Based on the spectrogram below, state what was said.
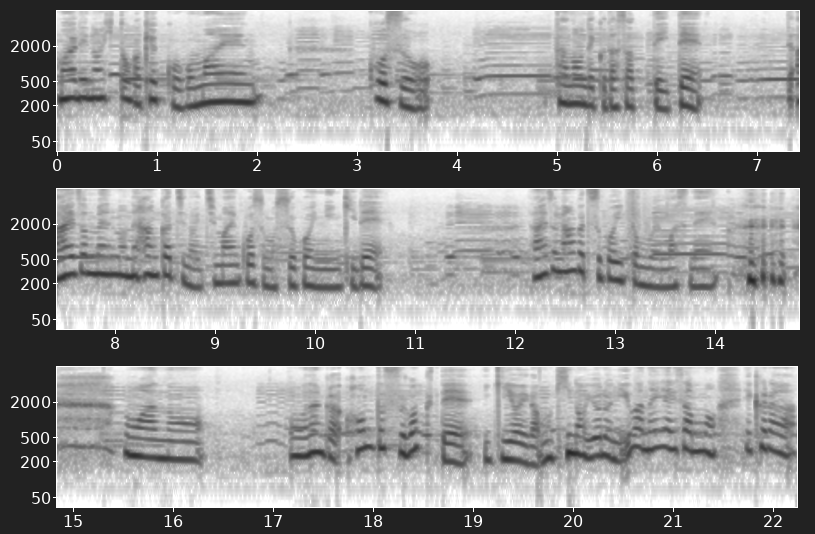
周りの人が結構5万円コースを頼んでくださっていてで藍染めのねハンカチの1万円コースもすごい人気で藍染めハンカチすごいいいと思いますね。もうあのもうなんかほんとすごくて勢いが。もう昨日夜に「うわ何々さんもいくら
